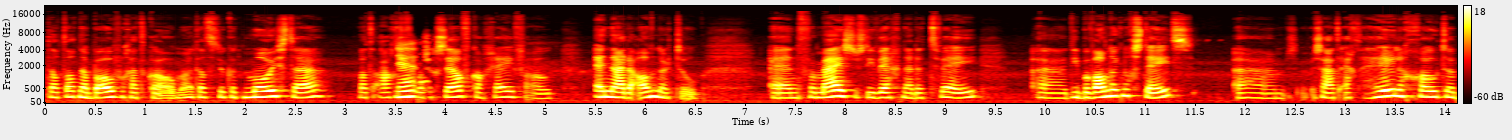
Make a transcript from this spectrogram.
dat dat naar boven gaat komen. Dat is natuurlijk het mooiste wat de acht Ja. voor zichzelf kan geven ook. En naar de ander toe. En voor mij is dus die weg naar de twee, eh, die bewandel ik nog steeds. Ehm, er zaten echt hele grote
